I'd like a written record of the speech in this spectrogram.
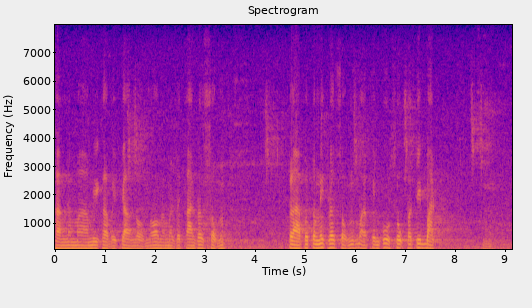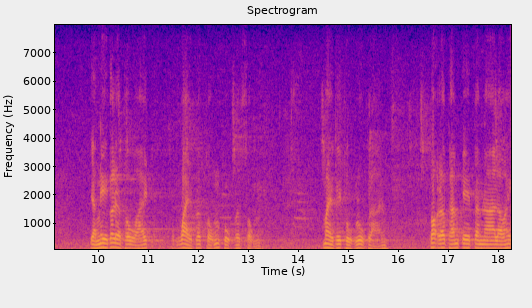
ฆังนามามีข้าพเจ้านอบน้อมนมัสการพระสงฆ์กราบก็ต้องนึกพระสงฆ์ว่าเป็นผู้สุปฏิบัติ อย่างนี้ก็เรียกถวายไหว้พระสงฆ์ถูกพระสงฆ์ไม่ไปถูกลูกหลาน เพราะเราทำเจตนาเราให้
